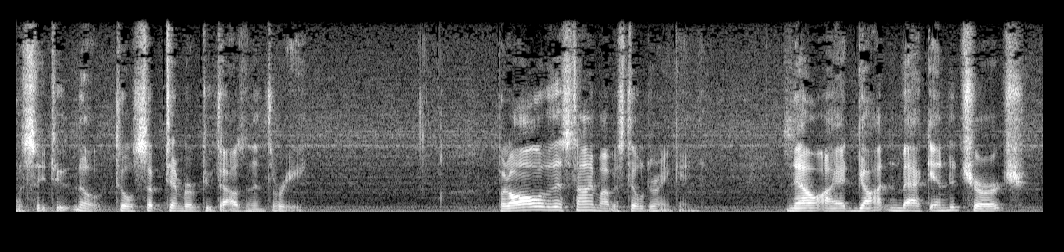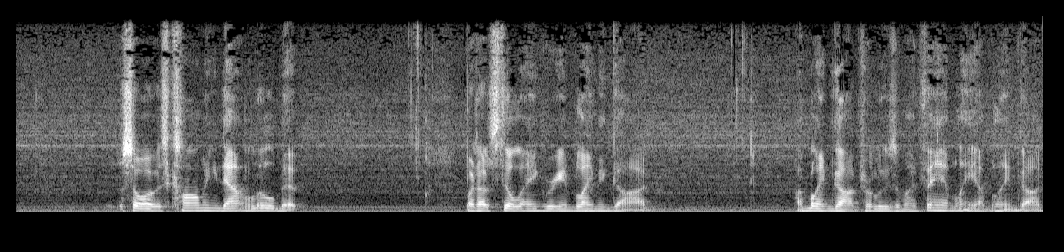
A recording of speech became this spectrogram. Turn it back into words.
Let's see, two, no, till September of 2003. But all of this time I was still drinking. Now I had gotten back into church so I was calming down a little bit, but I was still angry and blaming God. I blame God for losing my family. I blame God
